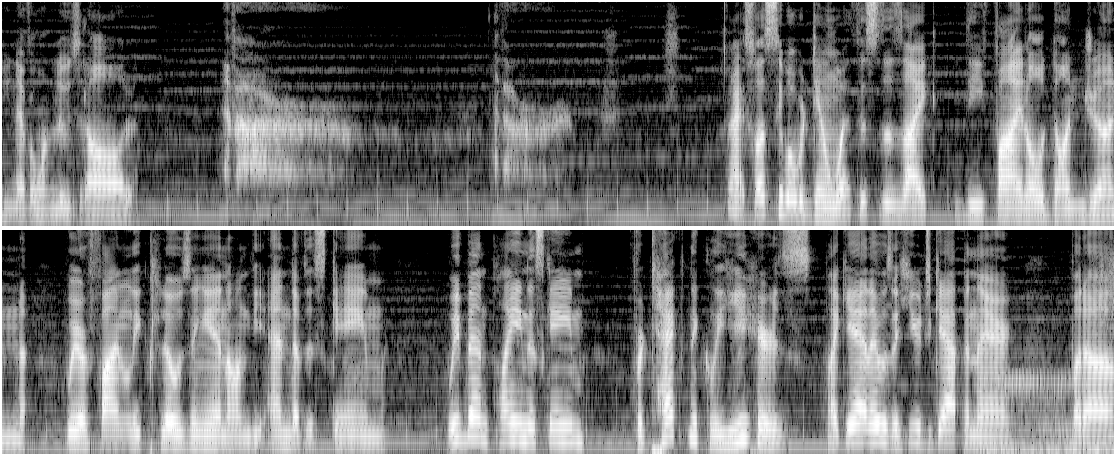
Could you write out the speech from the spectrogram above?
You never want to lose it all. Ever. Ever. Alright, so let's see what we're dealing with. This is like the final dungeon. We are finally closing in on the end of this game. We've been playing this game for technically years. Like, yeah, there was a huge gap in there. But, uh,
